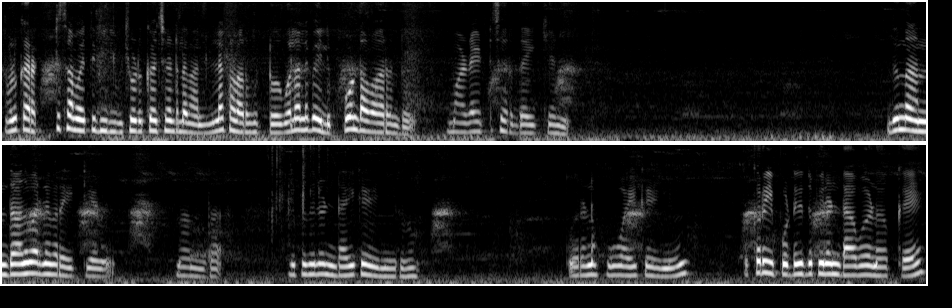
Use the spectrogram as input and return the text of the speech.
നമ്മൾ കറക്റ്റ് സമയത്ത് വിരിവിച്ച് കൊടുക്കുക വെച്ചിട്ടുണ്ടല്ലോ നല്ല കളർ കിട്ടും. അതുപോലെ നല്ല വലിപ്പം ഉണ്ടാവാറുണ്ട്. മഴയിട്ട് ചെറുതായിക്കാണ്. ഇത് നന്ദ എന്ന് പറയുന്ന വെറൈറ്റിയാണ് നന്ദ. ഇതിപ്പോൾ ഇതിലുണ്ടായി കഴിഞ്ഞിരുന്നു. ഒരെണ്ണം പൂവായി കഴിഞ്ഞു. ഒക്കെ റീപ്പോർട്ട് ചെയ്തിട്ട് പിന്നെ ഉണ്ടാവുകയാണ് ഒക്കെ.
